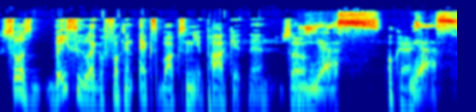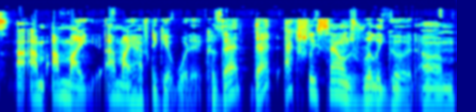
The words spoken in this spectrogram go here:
so it's basically like a fucking Xbox in your pocket. Then so Yes, okay, yes. I, I'm- I might I might have to get with it because that that actually sounds really good. Um,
